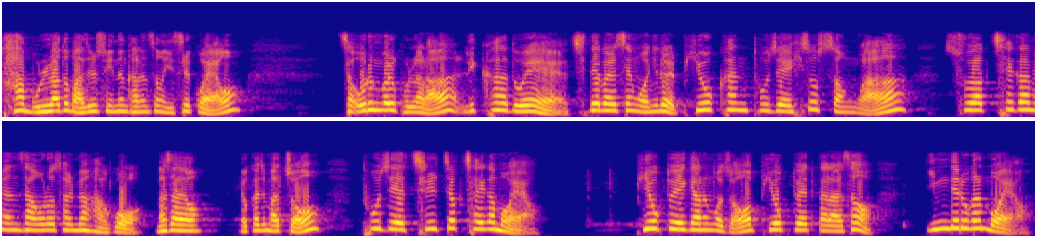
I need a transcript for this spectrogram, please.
다 몰라도 맞을 수 있는 가능성은 있을 거예요. 자, 옳은 걸 골라라. 리카도의 지대 발생 원인을 비옥한 토지의 희소성과 수학 체감 현상으로 설명하고 맞아요. 여기까지 맞죠? 토지의 질적 차이가 뭐예요? 비옥도 얘기하는 거죠. 비옥도에 따라서 임대료가 뭐예요?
